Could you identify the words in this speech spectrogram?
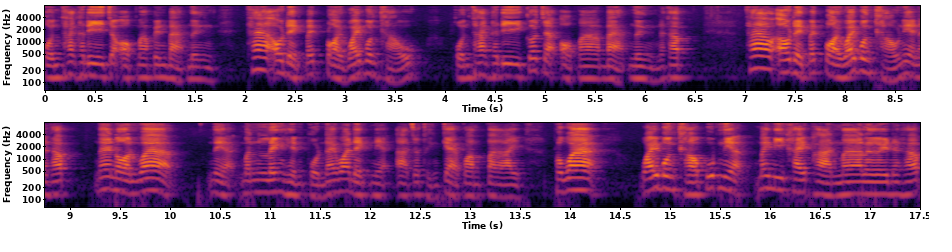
ผลทางคดีจะออกมาเป็นแบบหนึ่ง ถ้าเอาเด็กไปปล่อยไว้บนเขา ผลทางคดีก็จะออกมาแบบหนึ่งนะครับ ถ้าเอาเด็กไปปล่อยไว้บนเขาเนี่ยนะครับ แน่นอนว่าเนี่ยมันเล็งเห็นผลได้ว่าเด็กเนี่ยอาจจะถึงแก่ความตาย เพราะว่าไว้บนเขาปุ๊บเนี่ยไม่มีใครผ่านมาเลยนะครับ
